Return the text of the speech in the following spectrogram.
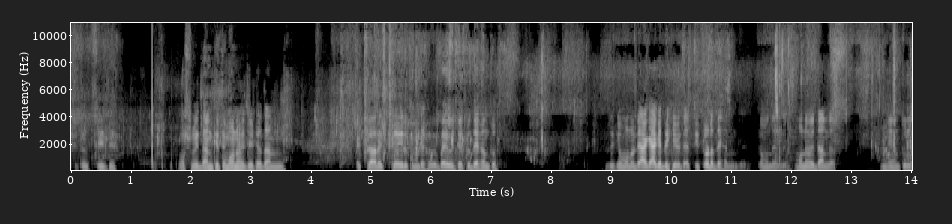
সেটা হচ্ছে এই যে। আসলে ধান খেতে মনে হয় যে এটা ধান একটা আরেকটা এরকম দেখাবে। ভাই, ওইটা একটু দেখান তো। যে কেমন ওইটা আগে আগে দেখি ওইটা। চিত্রটা দেখান কেমন দেখা যায় মনে হয় ধান গাছ। এখন তুলে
